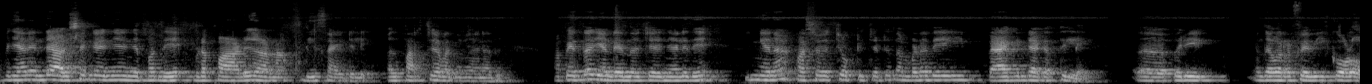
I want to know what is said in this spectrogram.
അപ്പം ഞാൻ എന്റെ ആവശ്യം കഴിഞ്ഞ് കഴിഞ്ഞപ്പോൾ ദേ ഇവിടെ പാട് കാണാം ഈ സൈഡിൽ അത് പറിച്ചു കളഞ്ഞു ഞാനത്. അപ്പോൾ എന്താ ചെയ്യേണ്ടതെന്ന് വെച്ച് കഴിഞ്ഞാൽ ഇതേ ഇങ്ങനെ പശ വെച്ച് ഒട്ടിച്ചിട്ട് നമ്മുടെ ദേ ഈ ബാഗിന്റെ അകത്തില്ലേ ഒരു എന്താ പറയുക ഫെവിക്കോളോ?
